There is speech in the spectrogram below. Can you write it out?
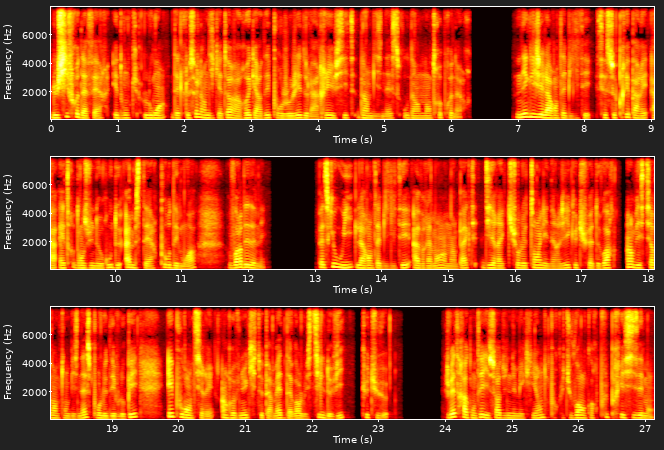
Le chiffre d'affaires est donc loin d'être le seul indicateur à regarder pour jauger de la réussite d'un business ou d'un entrepreneur. Négliger la rentabilité, c'est se préparer à être dans une roue de hamster pour des mois, voire des années. Parce que oui, la rentabilité a vraiment un impact direct sur le temps et l'énergie que tu vas devoir investir dans ton business pour le développer et pour en tirer un revenu qui te permette d'avoir le style de vie que tu veux. Je vais te raconter l'histoire d'une de mes clientes pour que tu vois encore plus précisément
